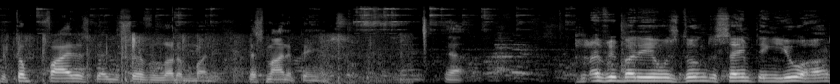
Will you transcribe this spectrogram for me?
the top fighters, they deserve a lot of money. That's my opinion. Yeah. Everybody who is doing the same thing you are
